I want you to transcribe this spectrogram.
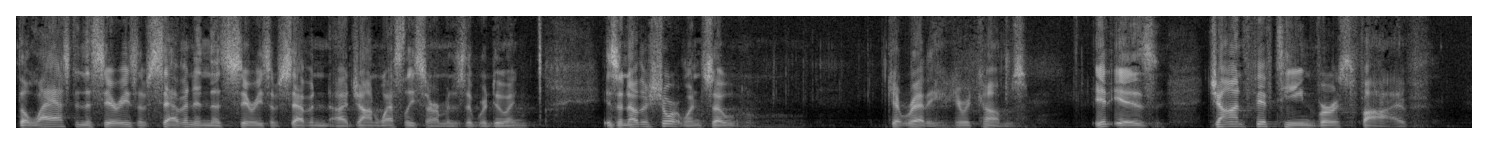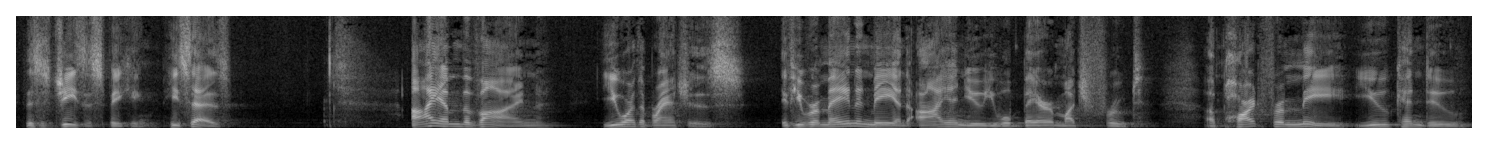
the last in the series of seven, in the series of seven uh, John Wesley sermons that we're doing, is another short one, so get ready. Here it comes. It is John 15, verse 5. This is Jesus speaking. He says, I am the vine, you are the branches. If you remain in me and I in you, you will bear much fruit. Apart from me, you can do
